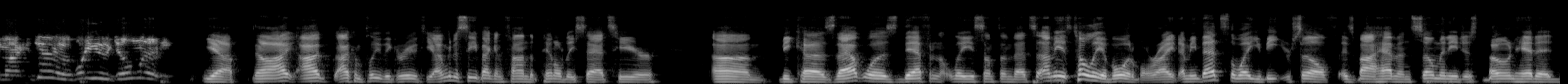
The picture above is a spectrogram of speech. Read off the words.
I'm like, dude, what are you doing? Yeah, no, I, I I completely agree with you. I'm going to see if I can find the penalty stats here, um, because that was definitely something that's. I mean, it's totally avoidable, right? I mean, that's the way you beat yourself is by having so many just boneheaded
